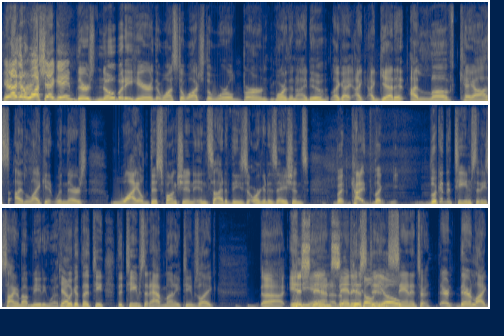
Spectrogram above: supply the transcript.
You're not going to watch that game? there's nobody here that wants to watch the world burn more than I do. Like I, I, I get it. I love chaos. I like it when there's wild dysfunction inside of these organizations. But Kai, look, look at the teams that he's talking about meeting with. Yeah. Look at the team, the teams that have money. Teams like uh, Pistons, Indiana, the San Pistons, Antonio. San Antonio. They're they're like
